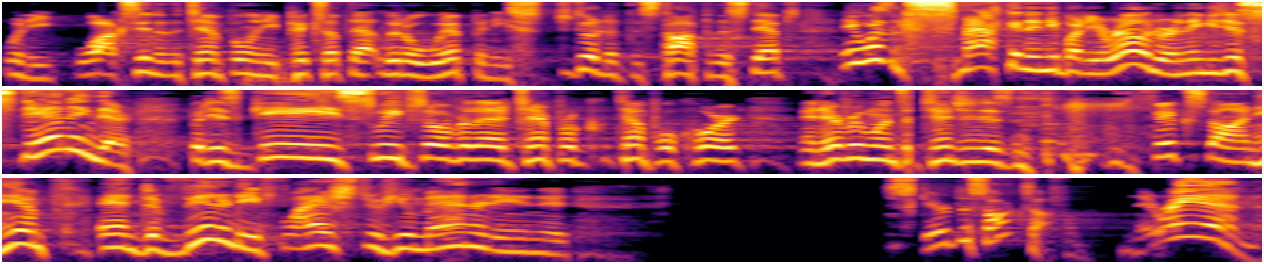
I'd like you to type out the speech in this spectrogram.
when he walks into the temple and he picks up that little whip and he stood at the top of the steps. He wasn't smacking anybody around or anything. He's just standing there. But his gaze sweeps over the temple, temple court and everyone's attention is fixed on him. And divinity flashed through humanity and it scared the socks off them. They ran.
